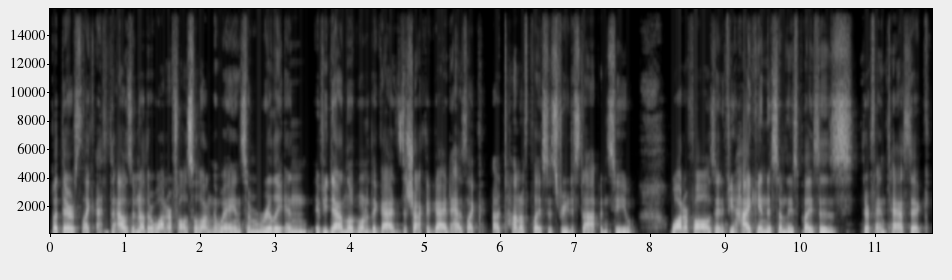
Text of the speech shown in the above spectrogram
but there's like a thousand other waterfalls along the way, and some really. And if you download one of the guides, the Shaka guide has like a ton of places for you to stop and see waterfalls. And if you hike into some of these places, they're fantastic.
